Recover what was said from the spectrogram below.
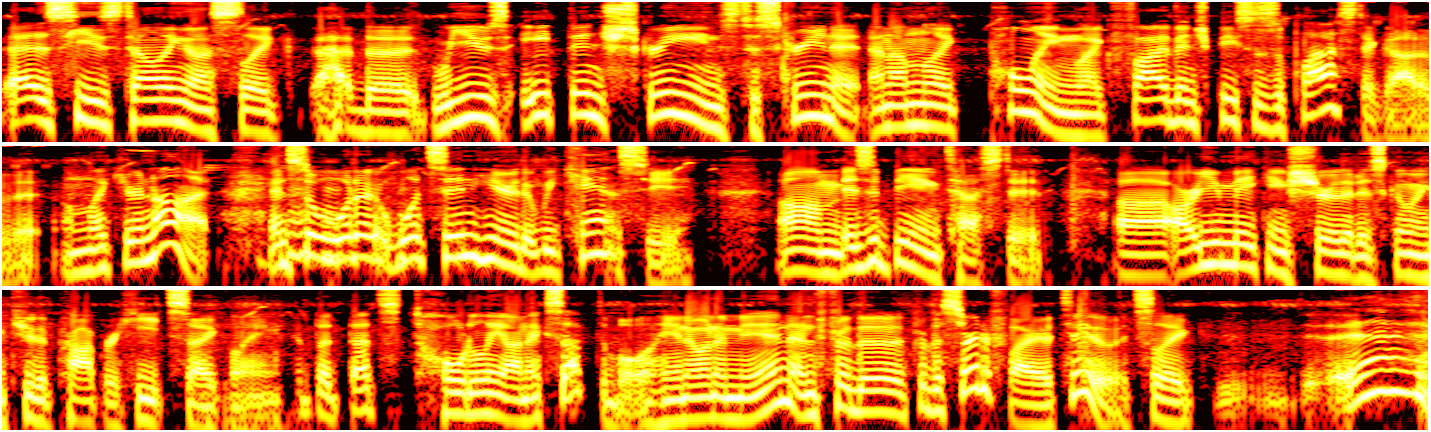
as he's telling us, like, had the we use eighth-inch screens to screen it, and I'm like pulling like five-inch pieces of plastic out of it. I'm like, "You're not." And so what? Are, what's in here that we can't see? Um, is it being tested? Uh, are you making sure that it's going through the proper heat cycling? But that's totally unacceptable. You know what I mean? And for the for the certifier too, it's like, eh,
